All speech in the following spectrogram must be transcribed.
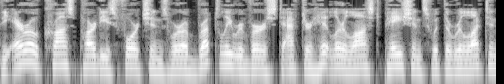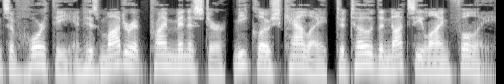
the Arrow Cross Party's fortunes were abruptly reversed after Hitler lost patience with the reluctance of Horthy and his moderate prime minister, Miklos Kállay, to toe the Nazi line fully.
